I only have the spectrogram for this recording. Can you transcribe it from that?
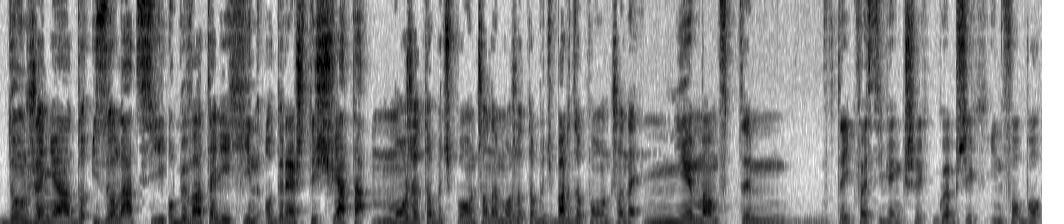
dążenia do izolacji obywateli Chin od reszty świata. Może to być połączone, może to być bardzo połączone. Nie mam w tym, w tej kwestii większych, głębszych info, bo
